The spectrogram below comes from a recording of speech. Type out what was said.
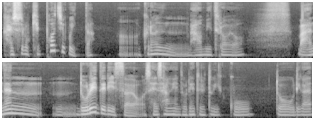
갈수록 깊어지고 있다. 어, 그런 마음이 들어요. 많은 음, 노래들이 있어요. 세상의 노래들도 있고 또 우리가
